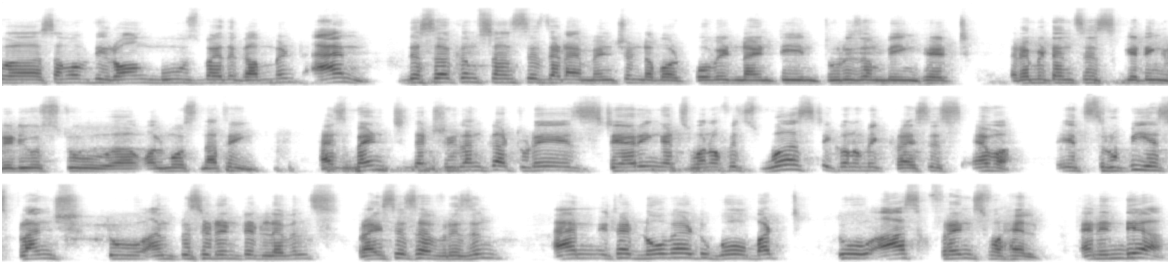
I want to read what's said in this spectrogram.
uh, some of the wrong moves by the government and the circumstances that I mentioned about COVID 19, tourism being hit, remittances getting reduced to uh, almost nothing, has meant that Sri Lanka today is staring at one of its worst economic crises ever. Its rupee has plunged to unprecedented levels, prices have risen, and it had nowhere to go but to ask friends for help. And India,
